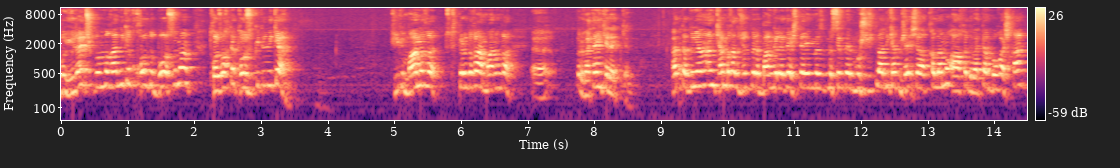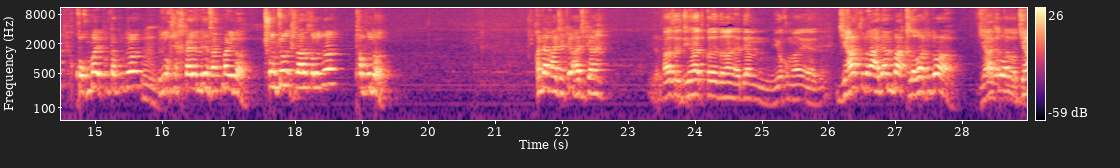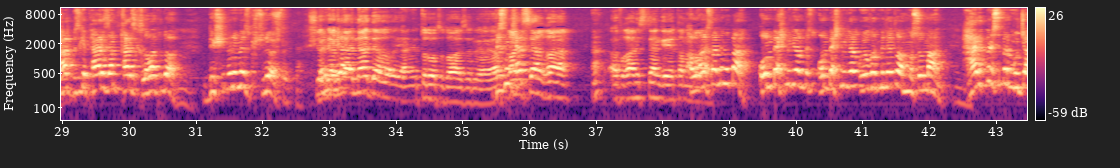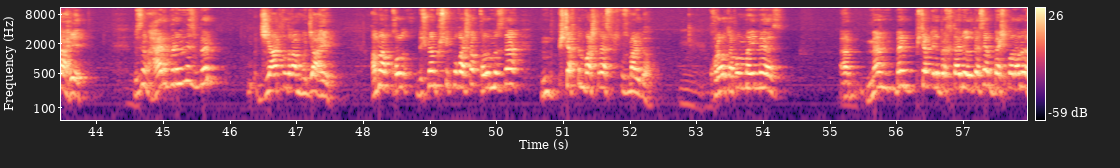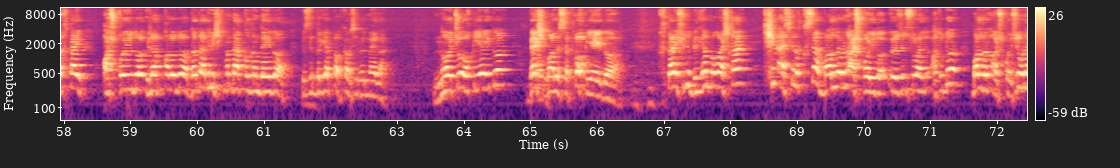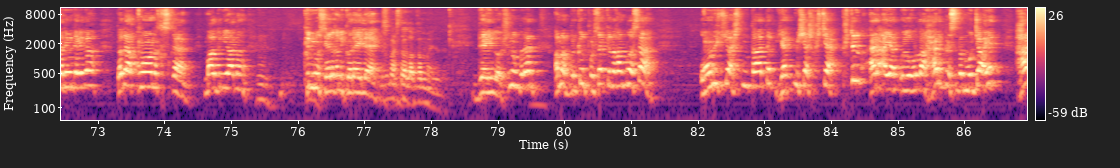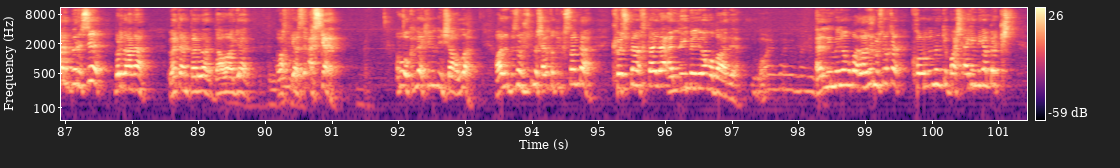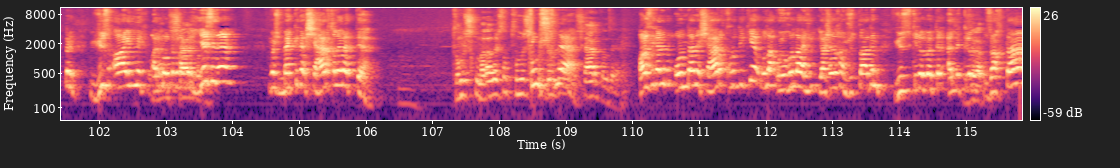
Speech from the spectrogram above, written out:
bu yulanchiq bo'lmagandan keyin qo'lni bo'lsimi tozoqda to'zib ketadi ekan. Chunki maniga tutib turadigan maniga e, bir vatan kerak ekan. Hatta dünyanın en kemik şutları Bangladeş'teyimiz, Mısır'da müşrikler diken bir şey akıllamı ahir vatan boğaşkan kokmayı pul tapıdı. Biz okşu Xitay'dan birini satmaydı. Çoğun çoğun işler kılıdı, tapıdı. Kandak acıka, acıka. Hazır cihat kılıdığan adam yok mu yani? Cihat kılıdığan adam bak kılıvatıdı. Cihat kılıvatıdı. Cihat bizge perzem karız kılıvatıdı. Düşünürümüz güçlü. Güçlü. Yani nerede yani tudu tudu hazır ya? Bizim Afganistan'a Afganistan yıkama. Afganistan'da mı bak? 15 milyon biz 15 milyon Uygur milleti var Müslüman. Her birisi bir mücahit. Bizim her birimiz bir cihat kıldıran mücahit. Ama kol, düşman güçlük bu kaçta kolumuzda bıçaktan başka tutmaydı. Kural tapanmayız. Ben ben bıçak ile bir Xitayni öldürsem beş balanı Xitay aç koyuyordu, ülap kalıyordu. Dada demiş ki bunda kıldın deydi. Biz de bir gap bakam siz bilmeyle. Noçu okuyaydı. 5 bolasi poq yeydi. Xitoy shuni bilgan bo'lg'achqa kim askar qilsa bolalarini och qo'ydi, o'zini sulaydi, atadi, bolalarini och qo'ydi. Shuni nima deydi? Dada quvoni qisqan. Ma dunyoning kunning serig'ini ko'raylik. Biz mashtalar qilmaydi. deydi. Shuning bilan ammo bir kun fursat kelgan bo'lsa, 13 yoshdan tortib 70 yoshgacha butun har ayol Uyg'urlar har birisi bir mujohid, har birisi bir dona vatanparvar, da'vogar, vaqt kelsa askar. Ammo o kunlar keladi inshaalloh. Hozir bizning hududimiz Sharqiy Turkistonda ko'chman Xitoylar 50 millionga bordi. Voy voy voy. 50 million bor. Hozir shunaqa Kordoninki bosh agin degan bir bir 100 oylik albotirlar yezida mush Makkada shahar qilyapti. Tumushq Marabeshning tumushq Tumshuqlar. shahar qildi. Hozir degani bir 10 dona shahar qurdiki, ular Uyg'urlar yashaydigan hududlardan 100 kilometr, 50 kilometr uzoqda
